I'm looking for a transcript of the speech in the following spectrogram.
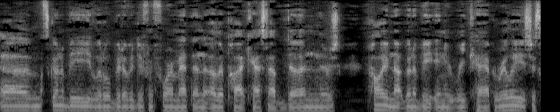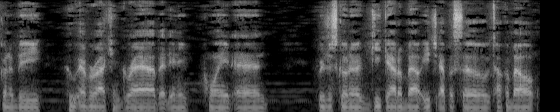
um, it's going to be a little bit of a different format than the other podcast I've done. There's probably not going to be any recap. Really, it's just going to be whoever I can grab at any point and we're just going to geek out about each episode, talk about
